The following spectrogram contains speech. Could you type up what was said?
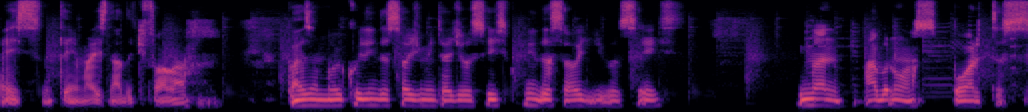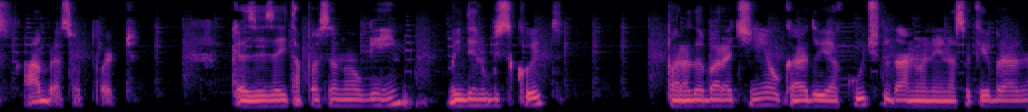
É isso, não tenho mais nada que falar. Paz, amor, cuidem da saúde mental de vocês, cuidem da saúde de vocês. E, mano, abram as portas. Abra a sua porta. Porque às vezes aí tá passando alguém vendendo biscoito. Parada baratinha, o cara do Yakut, do Danone aí na sua quebrada.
